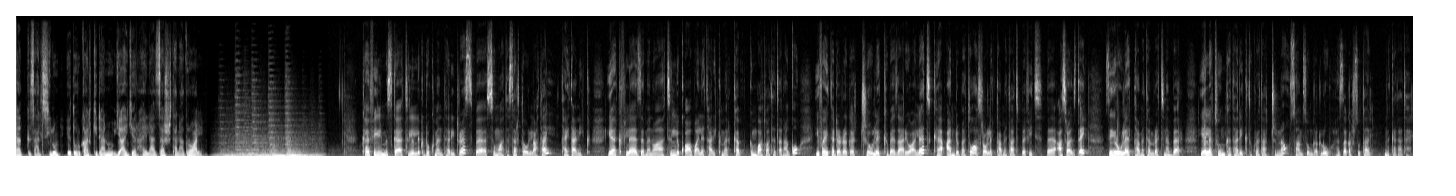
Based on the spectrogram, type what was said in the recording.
ያግዛል ሲሉም የጦር ቃል ኪዳኑ የአየር ኃይል አዛዥ ተናግረዋል። ከፊልም እስከ ትልልቅ ዶክመንተሪ ድረስ በስሟ ተሰርተውላታል። ታይታኒክ የክፍለ ዘመኗ ትልቋ ባለታሪክ መርከብ ግንባቷ ተጠናቆ ይፋ የተደረገችው ልክ በዛሬው ዕለት ከ112 ዓመታት በፊት በ1902 ዓ.ም ነበር። የዕለቱን ከታሪክ ትኩረታችን ነው። ሳምሶን ገድሎ አዘጋጅቶታል። እንከታተል።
